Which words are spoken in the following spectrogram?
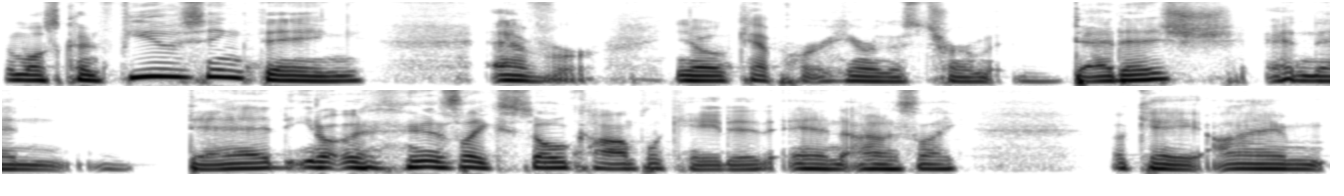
the most confusing thing ever. You know, kept hearing this term deadish and then dead. You know, it was like so complicated, and I was like, okay, I'm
